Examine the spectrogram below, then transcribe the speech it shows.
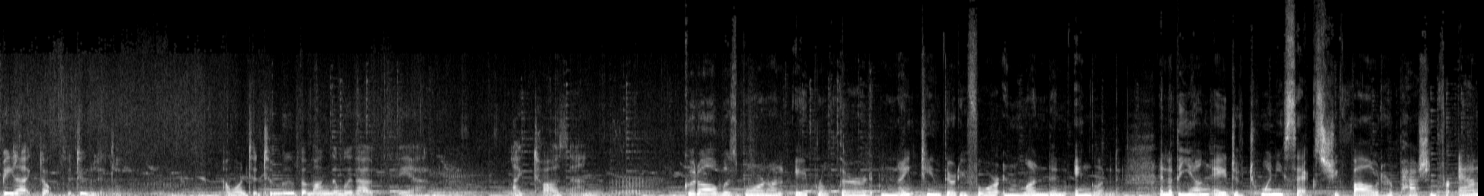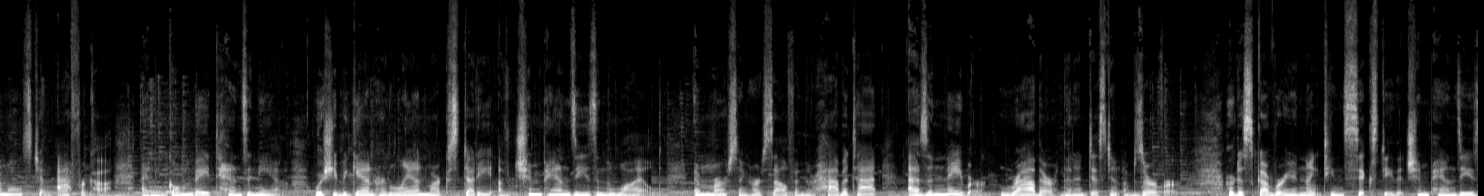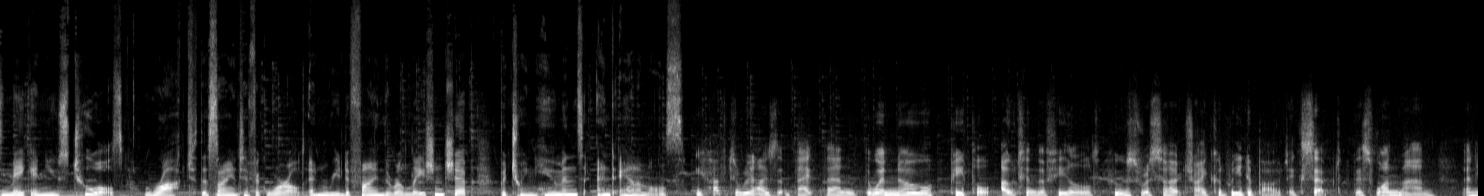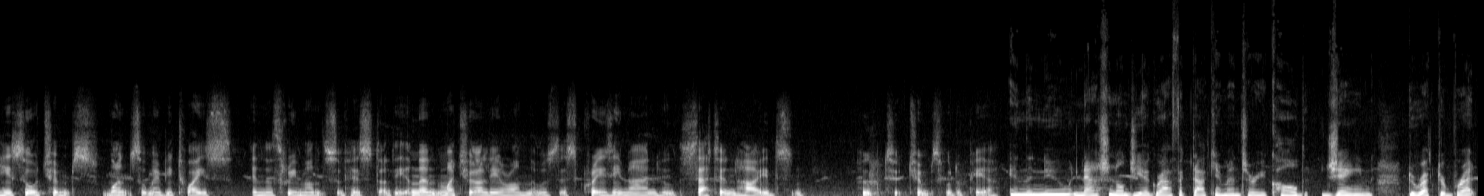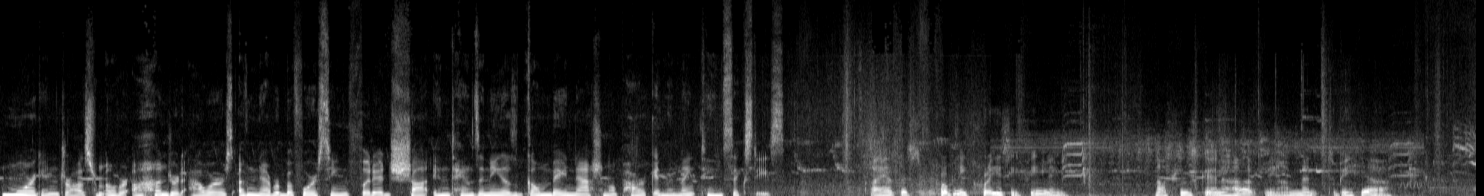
Be like Dr. Dolittle. I wanted to move among them without fear, like Tarzan. Goodall was born on April 3, 1934, in London, England. And at the young age of 26, she followed her passion for animals to Africa and Gombe, Tanzania, where she began her landmark study of chimpanzees in the wild, immersing herself in their habitat as a neighbor rather than a distant observer. Her discovery in 1960 that chimpanzees make and use tools rocked the scientific world and redefined the relationship between humans and animals. Have to realize that back then there were no people out in the field whose research I could read about except this one man. And he saw chimps once or maybe twice in the three months of his study. And then much earlier on, there was this crazy man who sat in hides and hoped chimps would appear. In the new National Geographic documentary called Jane, director Brett Morgen draws from over 100 hours of never before seen footage shot in Tanzania's Gombe National Park in the 1960s. I had this probably crazy feeling nothing's going to hurt me. I'm meant to be here.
